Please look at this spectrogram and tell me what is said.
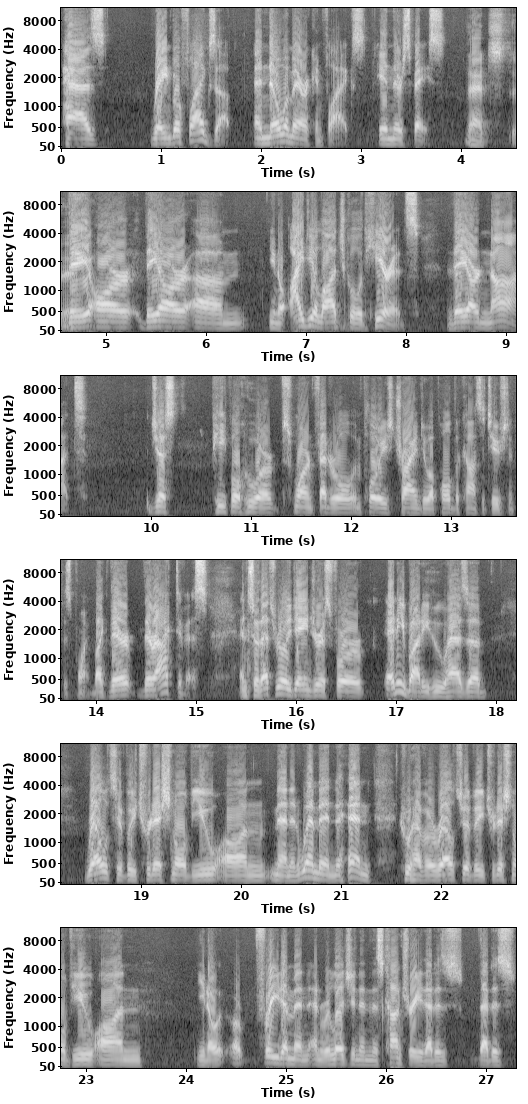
has rainbow flags up and no American flags in their space. That's uh, they are they are um, you know ideological adherents. They are not just people who are sworn federal employees trying to uphold the Constitution at this point. Like they're they're activists, and so that's really dangerous for anybody who has a relatively traditional view on men and women, and who have a relatively traditional view on you know freedom and, and religion in this country that is that has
